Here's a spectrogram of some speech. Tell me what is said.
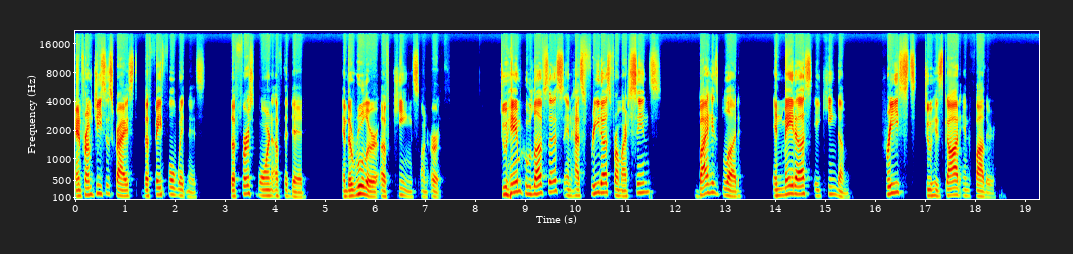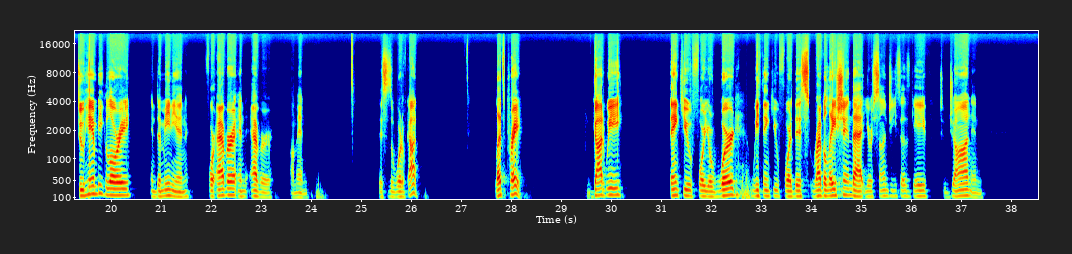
and from Jesus Christ, the faithful witness, the firstborn of the dead, and the ruler of kings on earth. To him who loves us and has freed us from our sins by his blood and made us a kingdom, priests to his God and Father. To him be glory and dominion forever and ever. Amen. This is the word of God. Let's pray. God, we thank you for your word. We thank you for this revelation that your son Jesus gave to John and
